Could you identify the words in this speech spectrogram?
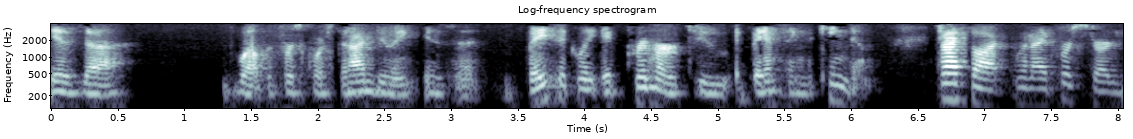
is uh, well, the first course that I'm doing is uh, basically a primer to advancing the kingdom. And I thought when I first started,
